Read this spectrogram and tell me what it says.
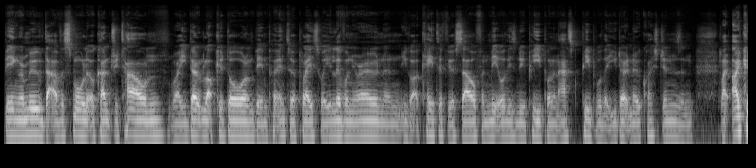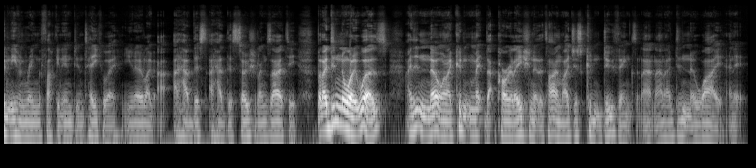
being removed out of a small little country town where you don't lock your door and being put into a place where you live on your own and you got to cater for yourself and meet all these new people and ask people that you don't know questions and like I couldn't even ring the fucking Indian takeaway you know? Like I, I had this I had this social anxiety but I didn't know what it was. I didn't know and I couldn't make that correlation at the time. I just couldn't do things and and I didn't know why and it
